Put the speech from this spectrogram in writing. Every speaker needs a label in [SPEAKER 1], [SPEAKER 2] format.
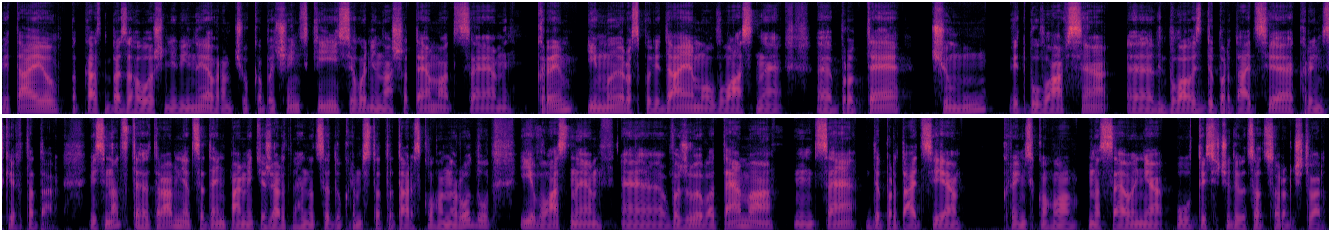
[SPEAKER 1] Вітаю, подкаст без оголошення війни. Аврамчук Кабачинський. Сьогодні наша тема це Крим, і ми розповідаємо власне е, про те, чому відбувався е, відбувалась депортація кримських татар. 18 травня це день пам'яті жертв геноциду кримсько-татарського народу, і власне е, важлива тема це депортація. Кримського населення у 1944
